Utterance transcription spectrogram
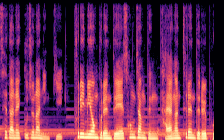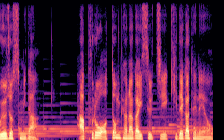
세단의 꾸준한 인기, 프리미엄 브랜드의 성장 등 다양한 트렌드를 보여줬습니다. 앞으로 어떤 변화가 있을지 기대가 되네요.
